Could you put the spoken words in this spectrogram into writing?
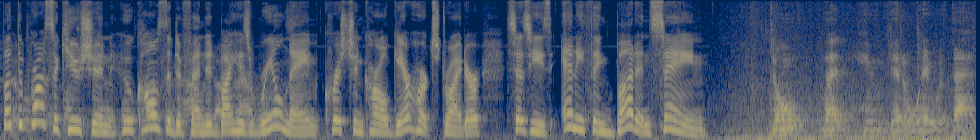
But the prosecution, who calls the defendant by his real name, Christian Karl Gerhartsreiter, says he's anything but insane. Don't let him get away with that.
